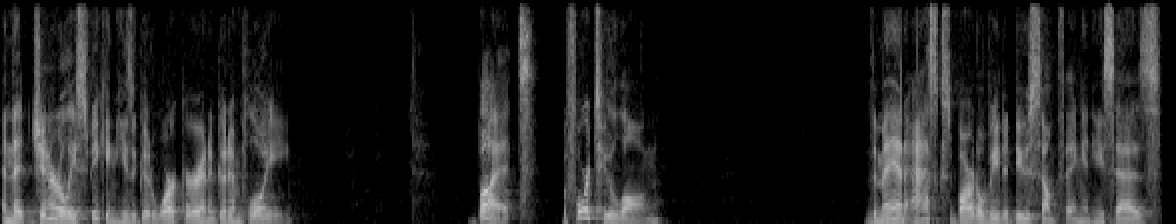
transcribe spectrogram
and that generally speaking, he's a good worker and a good employee. But before too long, the man asks Bartleby to do something, and he says,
